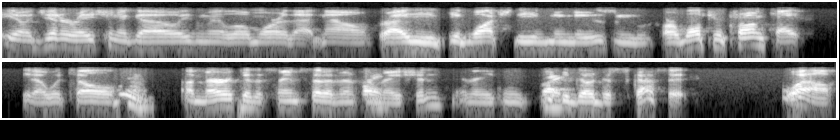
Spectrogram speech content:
you know a generation ago, even a little more of that now, right? You, you'd watch the evening news, and or Walter Cronkite, you know, would tell Hmm. America the same set of information, and then you can Right. you could go discuss it. Well,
